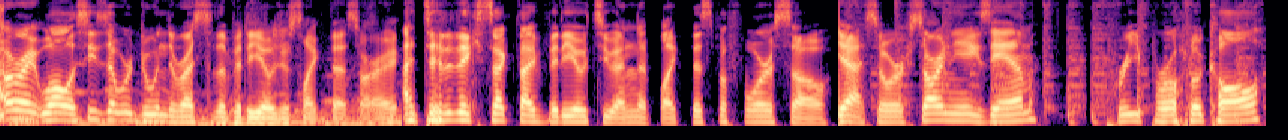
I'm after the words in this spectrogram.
Alright, well, it seems that we're doing the rest of the video just like this, alright? I didn't expect my video to end up like this before, so... Yeah, so we're starting the exam. Pre-protocol.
